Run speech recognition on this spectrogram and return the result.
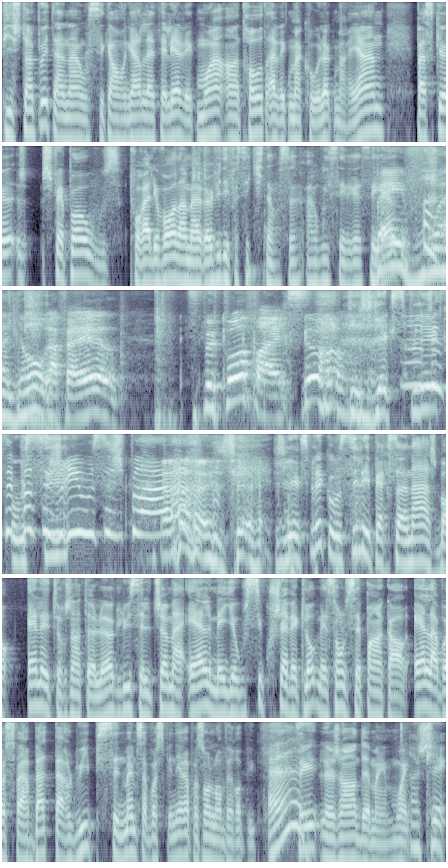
Puis je suis un peu tannant aussi quand on regarde la télé avec moi, entre autres avec ma coloc Marianne, parce que je- je fais pause pour aller voir dans ma revue. Des fois, c'est qui dans ça? Ah oui, c'est vrai, c'est Ben elle. voyons, Raphaël. Tu peux pas faire ça. Puis j'y explique Je sais pas aussi. si je ris ou si je pleure. J'y explique aussi les personnages. Bon, elle est urgentologue, lui c'est le chum à elle, mais il a aussi couché avec l'autre, mais ça on le sait pas encore. Elle, elle va se faire battre par lui, puis c'est de même ça va se finir, après ça on l'enverra plus. Ah. Tu sais, le genre de même, ouais. OK.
